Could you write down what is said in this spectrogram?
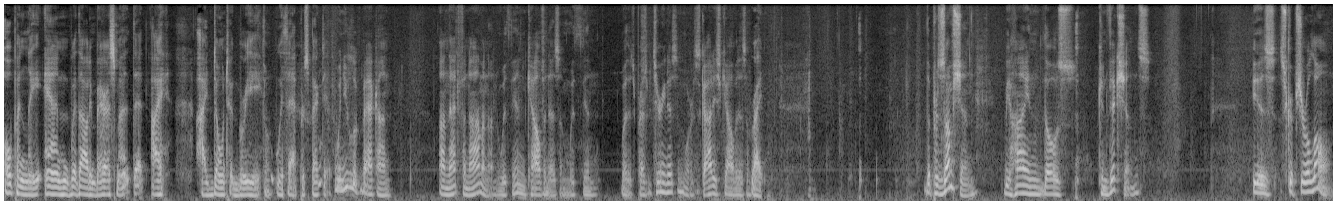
openly and without embarrassment that I I don't agree with that perspective. When you look back on on that phenomenon within Calvinism, within whether it's Presbyterianism or Scottish Calvinism, right? the presumption behind those convictions is Scripture alone.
